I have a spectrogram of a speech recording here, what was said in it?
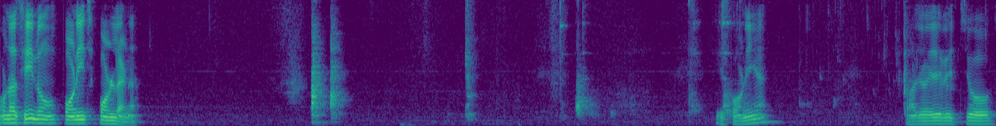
ਹੁਣ ਅਸੀਂ ਇਹਨੂੰ ਪਾਣੀ ਚ ਪੁਣ ਲੈਣਾ। ਇਹ ਪਾਉਣੀ ਹੈ। ਤਾਂ ਜੋ ਇਹਦੇ ਵਿੱਚ ਉਹ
